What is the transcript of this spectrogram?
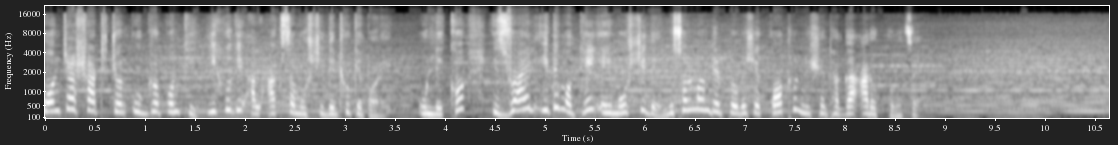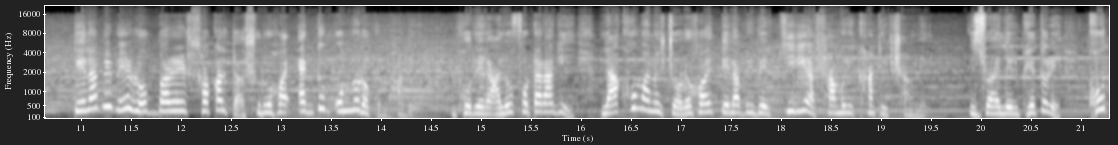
পঞ্চাশ ষাট জন উগ্রপন্থী ইহুদি আল আকসা মসজিদে ঢুকে পড়ে। উল্লেখ্য, ইসরায়েল ইতিমধ্যে এই মসজিদে মুসলমানদের প্রবেশে কঠোর নিষেধাজ্ঞা আরোপ করেছে। তেলাবিবে রোববারের সকালটা শুরু হয় একদম অন্যরকম ভাবে ভোরের আলো ফোটার আগেই লাখো মানুষ জড়ো হয় তেলাবিবের কিরিয়া সামরিক ঘাঁটির সামনে। ইসরায়েলের ভেতরে খোদ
